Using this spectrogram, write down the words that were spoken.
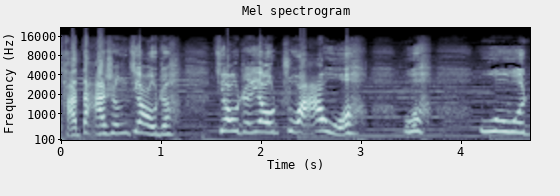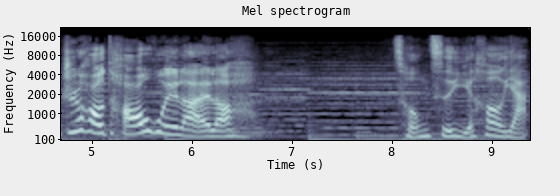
他大声叫着叫着要抓我。我。”我我只好逃回来了。从此以后呀，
